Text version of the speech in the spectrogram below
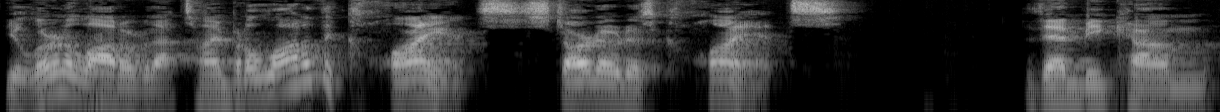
You learn a lot over that time, but a lot of the clients start out as clients, then become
